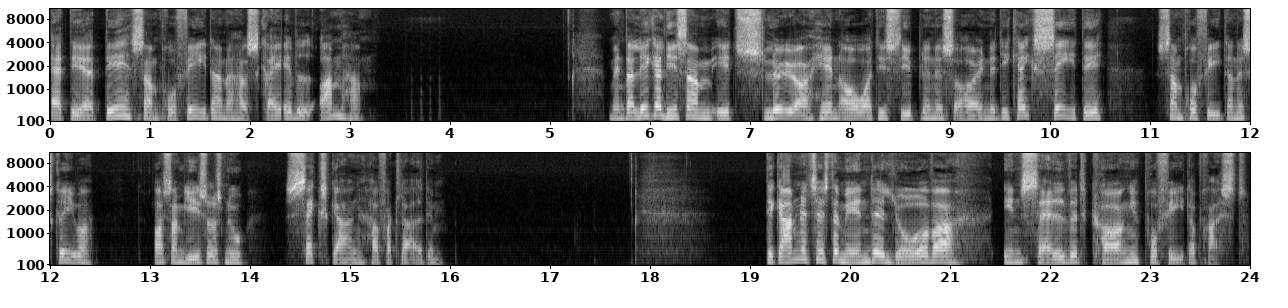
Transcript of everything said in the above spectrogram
at det er det, som profeterne har skrevet om ham. Men der ligger ligesom et slør hen over disciplenes øjne. De kan ikke se det, som profeterne skriver, og som Jesus nu seks gange har forklaret dem. Det gamle testamente lover en salvet konge, profet og præst.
